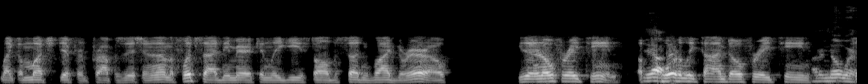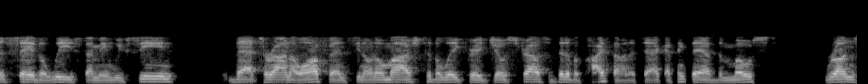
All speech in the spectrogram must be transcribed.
like a much different proposition. And on the flip side, in the American League East, all of a sudden, Vlad Guerrero, he's in an 0 for 18, a yeah. poorly timed 0 for 18, to say the least. I mean, we've seen that Toronto offense, you know, an homage to the late great Joe Strauss, a bit of a Python attack. I think they have the most runs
